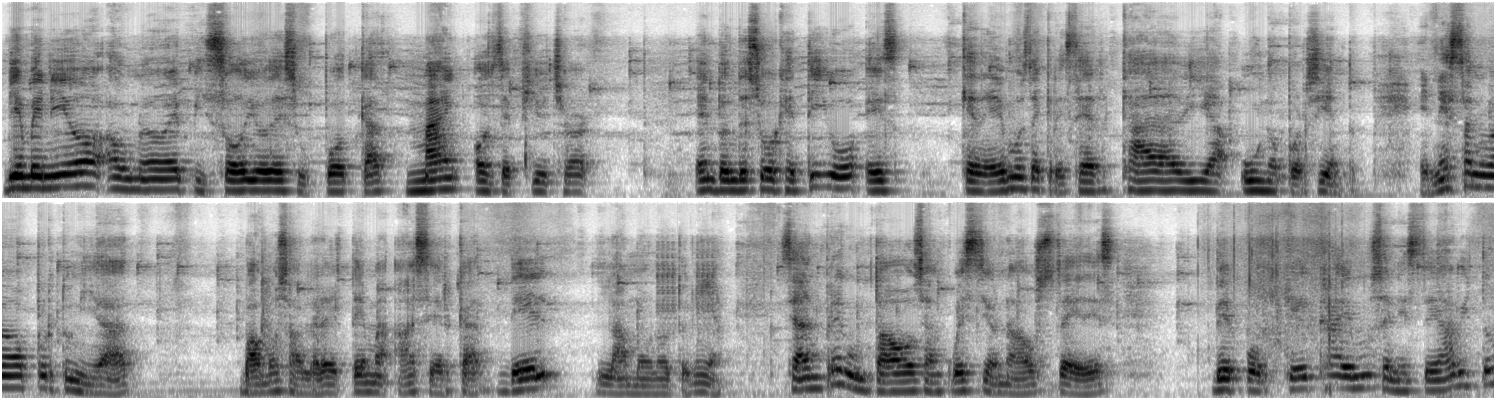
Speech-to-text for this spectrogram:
Bienvenido a un nuevo episodio de su podcast Mind of the Future, en donde su objetivo es que debemos de crecer cada día 1%. En esta nueva oportunidad vamos a hablar del tema acerca de la monotonía. ¿Se han preguntado, se han cuestionado ustedes de por qué caemos en este hábito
